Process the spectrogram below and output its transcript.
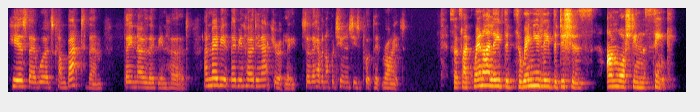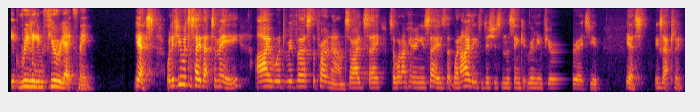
hears their words come back to them, they know they've been heard, and maybe they've been heard inaccurately, so they have an opportunity to put it right. So it's like when I leave the so when you leave the dishes unwashed in the sink, it really infuriates me. Yes. Well, if you were to say that to me, I would reverse the pronoun. So I'd say, so what I'm hearing you say is that when I leave the dishes in the sink, it really infuriates you. Yes, exactly.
